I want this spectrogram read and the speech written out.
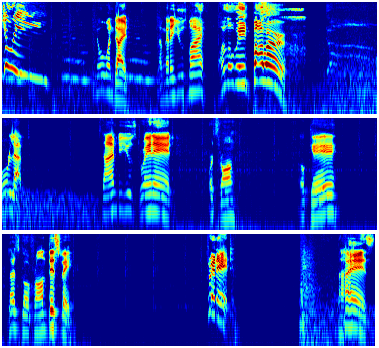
Chewie! No one died. I'm gonna use my Halloween power. Four left. It's time to use grenade. What's wrong? Okay. Let's go from this way. Grenade! Nice.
